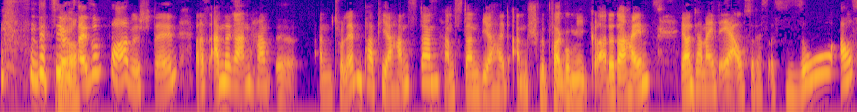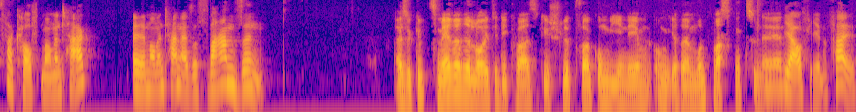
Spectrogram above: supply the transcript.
Beziehungsweise vorbestellen, was andere an, Ham äh, an Toilettenpapier hamstern, hamstern wir halt an Schlüpfergummi gerade daheim. Ja, und da meint er auch so, das ist so ausverkauft momentan. Äh, momentan, also es ist Wahnsinn. Also gibt es mehrere Leute, die quasi die Schlüpfergummi nehmen, um ihre Mundmasken zu nähen. Ja, auf jeden Fall.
